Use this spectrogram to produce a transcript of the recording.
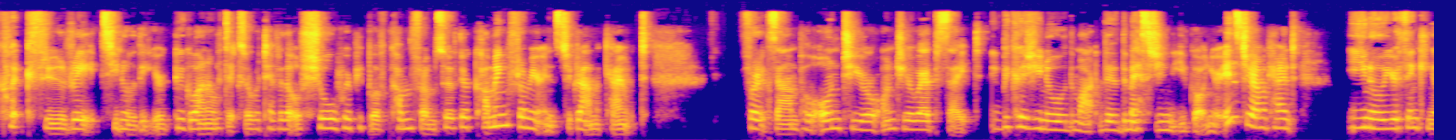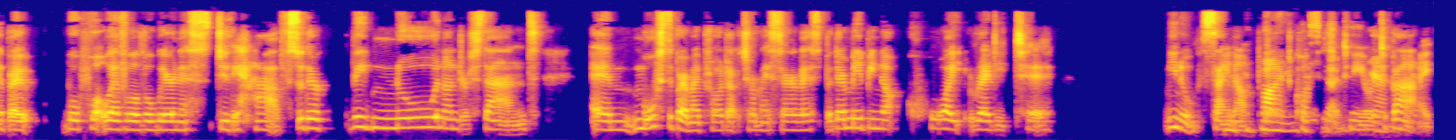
click through rates, you know, that your Google Analytics or whatever that will show where people have come from. So if they're coming from your Instagram account, for example, onto your onto your website, because you know the the, the messaging that you've got on your Instagram account, you know, you're thinking about well, what level of awareness do they have? So they're they know and understand um, most about my product or my service, but they're maybe not quite ready to, you know, sign up or contact me or yeah. to buy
